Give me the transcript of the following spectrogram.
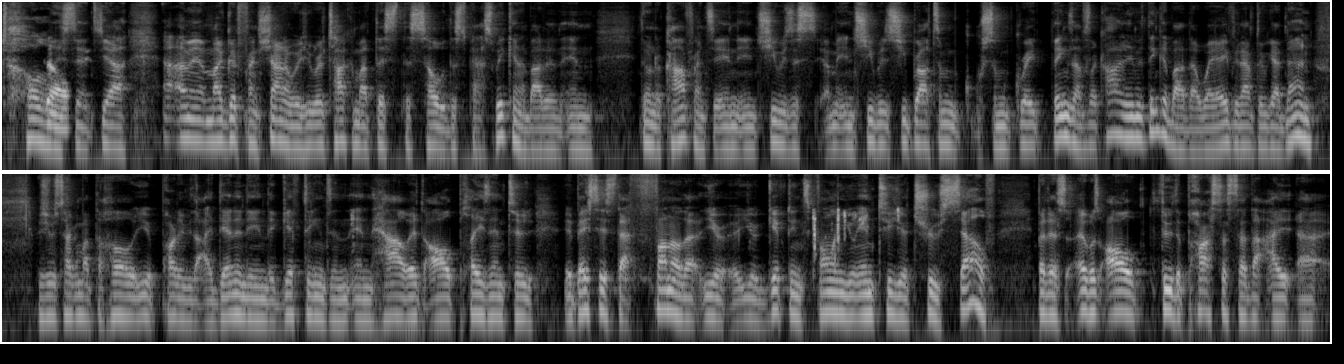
Totally so, sense, yeah. I mean, my good friend Shauna, we were talking about this this whole this past weekend about it, and during her conference and, and she was just I mean she was she brought some some great things. I was like, oh, I didn't even think about it that way. Even after we got done, she was talking about the whole you part of the identity and the giftings and, and how it all plays into it. Basically, it's that funnel that your your giftings funneling you into your true self. But it was all through the process of the uh,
